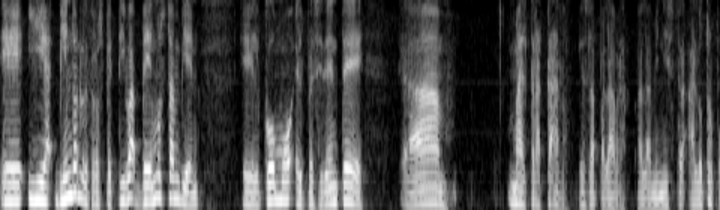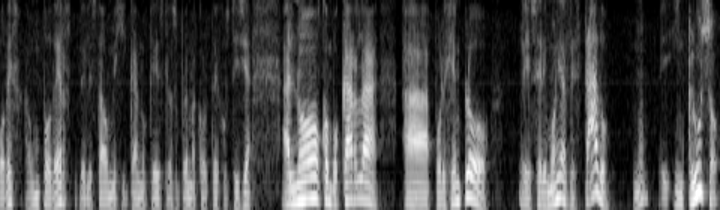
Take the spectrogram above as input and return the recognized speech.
eh, y viendo en retrospectiva, vemos también el cómo el presidente ha maltratado, es la palabra, a la ministra, al otro poder, a un poder del Estado mexicano que es la Suprema Corte de Justicia, al no convocarla a, por ejemplo, eh, ceremonias de Estado, ¿no? E incluso,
